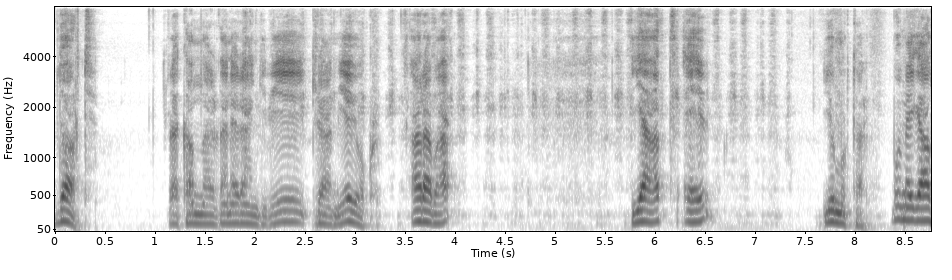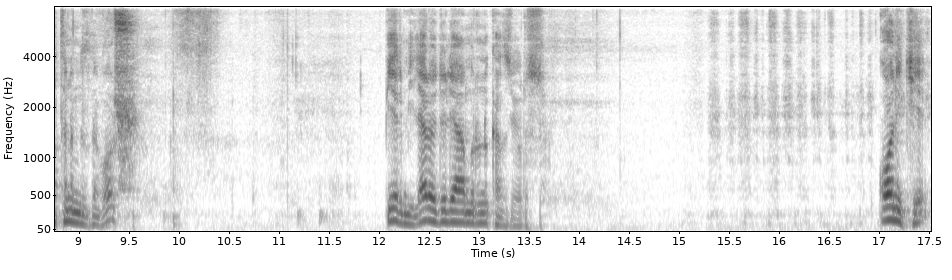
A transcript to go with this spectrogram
4 Rakamlardan herhangi bir ikramiye yok. Araba, yat, ev, yumurta. Bu mega altınımız da boş. 1 milyar ödül yağmurunu kazıyoruz. 12,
